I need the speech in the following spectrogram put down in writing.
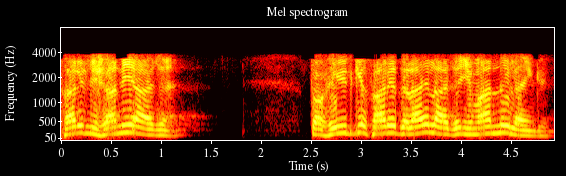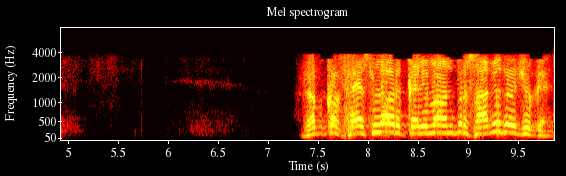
ساری نشانیاں آ جائیں، توحید کے سارے دلائل آ جائیں، ایمان نہیں لائیں گے۔ رب کا فیصلہ اور کلمہ ان پر ثابت ہو چکا ہے۔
